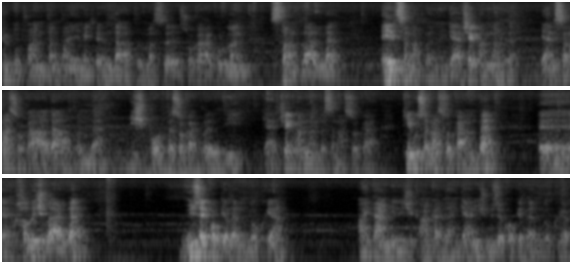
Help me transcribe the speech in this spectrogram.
Türk mutfağını tanıtan yemeklerin dağıtılması, sokağa kurulan standlarla el sanatlarının gerçek anlamda yani sanat sokağı adı altında işporta sokakları değil, gerçek anlamda sanat sokağı. Ki bu sanat sokağında e, halıcılarda müze kopyalarını dokuyan Ayten Biricik Ankara'dan gelmiş müze kopyalarını dokuyor.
